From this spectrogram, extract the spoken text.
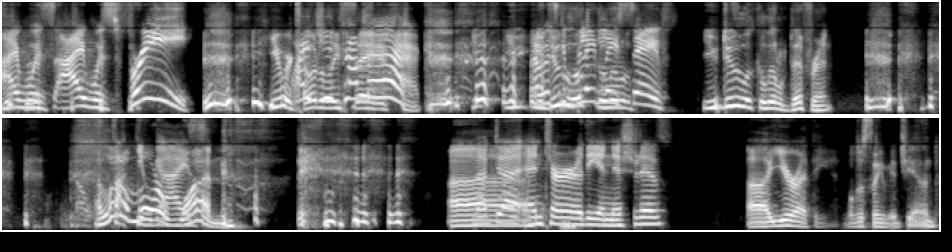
I was I was free. you were Why'd totally you come safe. back? You, you I was do look a completely little, safe. You do look a little different. A little more guys. one. Not to uh, enter the initiative. Uh, you're at the end. We'll just leave it at the end.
